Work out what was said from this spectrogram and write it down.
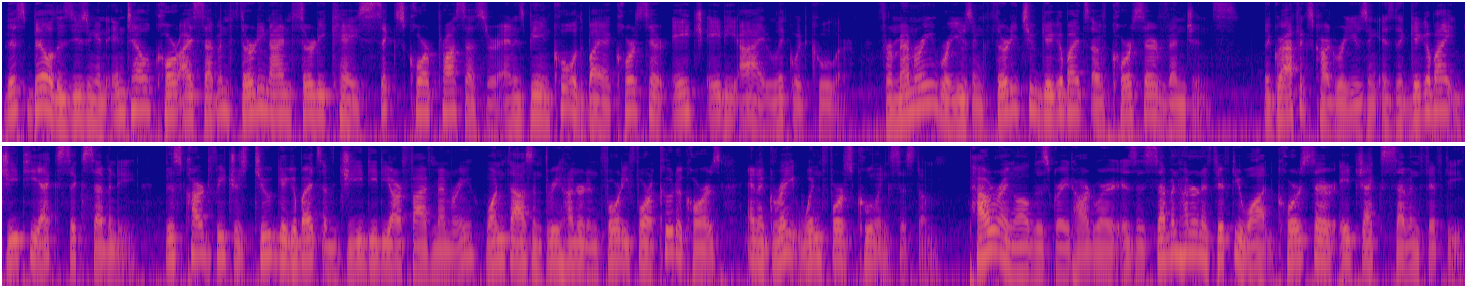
This build is using an Intel Core i7-3930K 6-core processor and is being cooled by a Corsair H80i liquid cooler. For memory, we're using 32GB of Corsair Vengeance. The graphics card we're using is the Gigabyte GTX 670. This card features 2GB of GDDR5 memory, 1344 CUDA cores, and a great WindForce cooling system. Powering all this great hardware is a 750 watt Corsair HX750.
